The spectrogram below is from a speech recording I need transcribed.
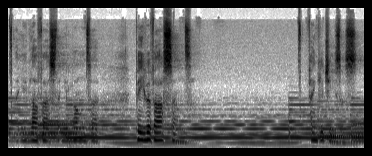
that you love us, that you long to be with us. And Jesus.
